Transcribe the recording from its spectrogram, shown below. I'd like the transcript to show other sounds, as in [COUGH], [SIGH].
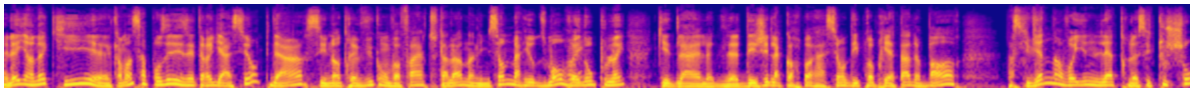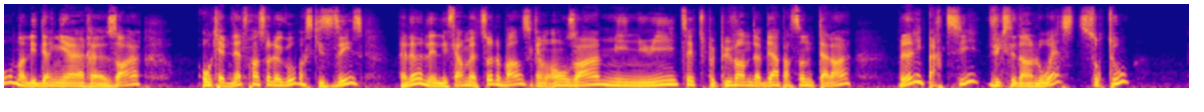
Et là, il y en a qui euh, commencent à poser des interrogations. Puis d'ailleurs, c'est une entrevue qu'on va faire tout à l'heure dans l'émission de Mario Dumont, Renaud Poulain, qui est de la, le, DG de la corporation des propriétaires de bars, parce qu'ils viennent d'envoyer une lettre. Là, c'est tout chaud dans les dernières euh, heures au cabinet de François Legault, parce qu'ils se disent, ben là, les, fermetures de bars, c'est comme 11 heures, minuit, tu sais, tu peux plus vendre de bière à partir de telle heure. Mais là, les parties, vu que c'est dans l'Ouest, surtout,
